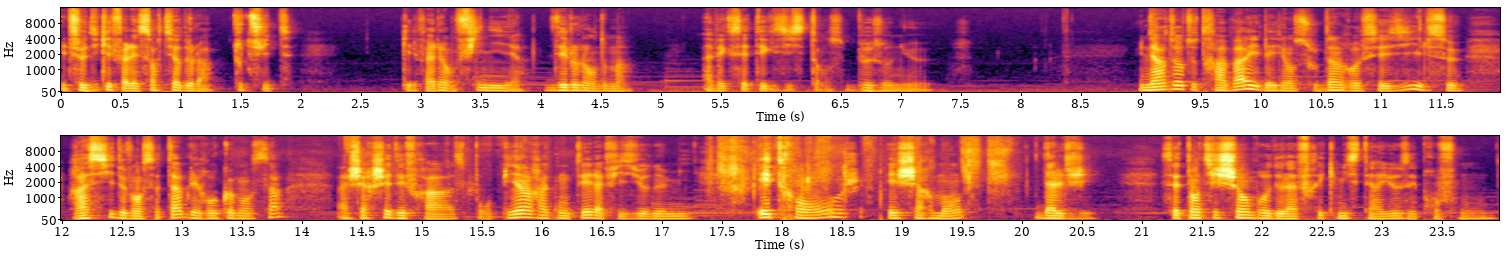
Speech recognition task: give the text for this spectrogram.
Il se dit qu'il fallait sortir de là, tout de suite, qu'il fallait en finir dès le lendemain avec cette existence besogneuse. Une ardeur de travail l'ayant soudain ressaisi, il se rassit devant sa table et recommença à chercher des phrases pour bien raconter la physionomie étrange et charmante d'Alger, cette antichambre de l'Afrique mystérieuse et profonde,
